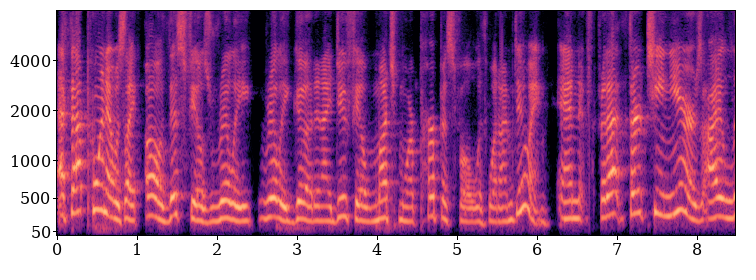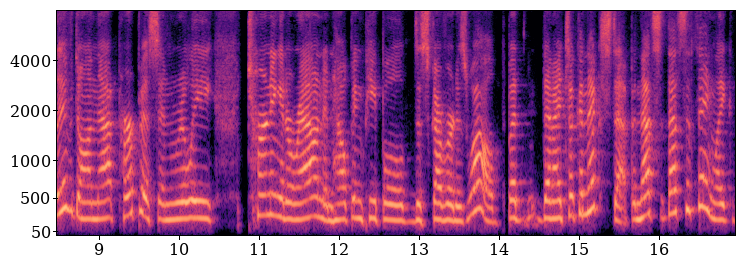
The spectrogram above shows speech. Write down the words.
at that point, I was like, oh, this feels really, really good. And I do feel much more purposeful with what I'm doing. And for that 13 years, I lived on that purpose and really turning it around and helping people discover it as well. But then I took a next step. And that's that's the thing. Like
